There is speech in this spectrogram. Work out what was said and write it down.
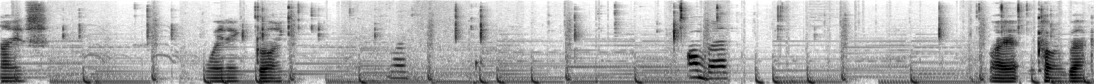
Nice. Waiting, going. I'm back. Oh, Alright, I'm coming back.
